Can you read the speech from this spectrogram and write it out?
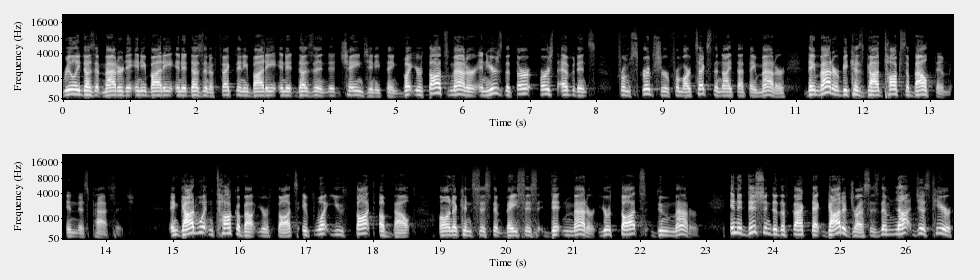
really doesn't matter to anybody and it doesn't affect anybody and it doesn't uh, change anything. But your thoughts matter. And here's the thir- first evidence from Scripture, from our text tonight, that they matter. They matter because God talks about them in this passage. And God wouldn't talk about your thoughts if what you thought about on a consistent basis didn't matter. Your thoughts do matter in addition to the fact that God addresses them, not just here,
